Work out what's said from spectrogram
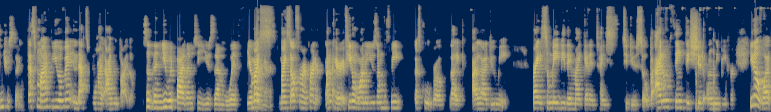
Interesting. That's my view of it, and that's why I would buy them. So then you would buy them to use them with your My, partner. myself or my partner. I don't Okay. care. If you don't want to use them with me, that's cool, bro. Like, I gotta do me. Right? So maybe they might get enticed to do so. But I don't think they should only be for you know what?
